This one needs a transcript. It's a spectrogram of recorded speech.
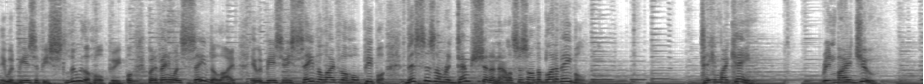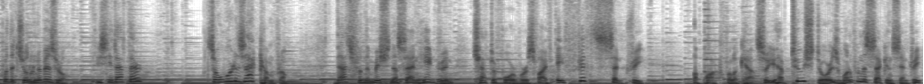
it would be as if he slew the whole people. But if anyone saved a life, it would be as if he saved the life of the whole people. This is a redemption analysis on the blood of Abel, taken by Cain, written by a Jew for the children of Israel. Do you see that there? So where does that come from? That's from the Mishnah Sanhedrin, chapter 4, verse 5, a fifth century apocryphal account. So you have two stories, one from the second century,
